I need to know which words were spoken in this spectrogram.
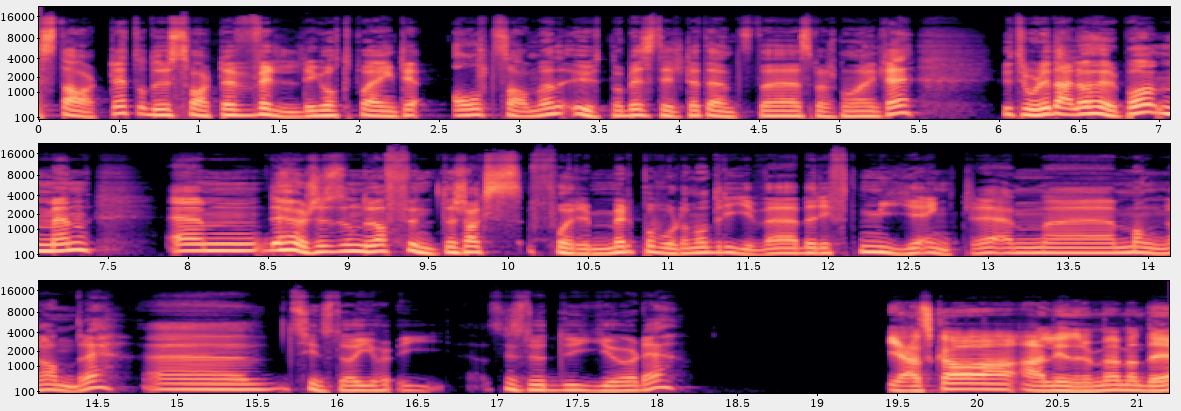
startet, og du svarte veldig godt på egentlig alt sammen, uten å bli stilt et eneste spørsmål, egentlig. Utrolig deilig å høre på, men em, det høres ut som du har funnet en slags formel på hvordan å drive bedrift mye enklere enn uh, mange andre. Uh, syns, du, syns du du gjør det? Jeg skal ærlig innrømme, men det,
